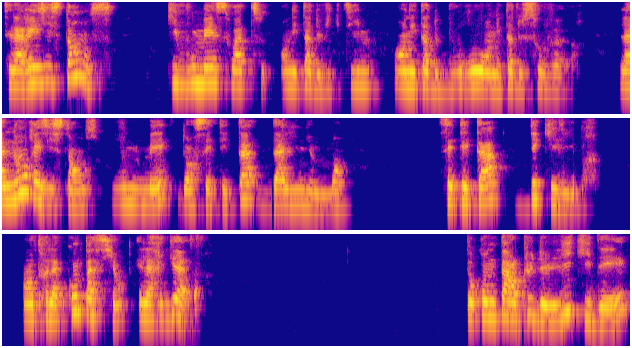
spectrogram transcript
C'est la résistance qui vous met soit en état de victime, en état de bourreau, en état de sauveur. La non-résistance vous met dans cet état d'alignement, cet état d'équilibre entre la compassion et la rigueur. Donc on ne parle plus de liquider,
